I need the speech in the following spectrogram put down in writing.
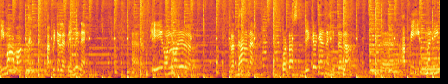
නිමාවක් අපිට ලැබෙන්නේ නැහැ. ඒ ඔන්න ඔය ප්‍රධාන කොටස් දෙක ගැන හිතලා අපි ඉක්මනින්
